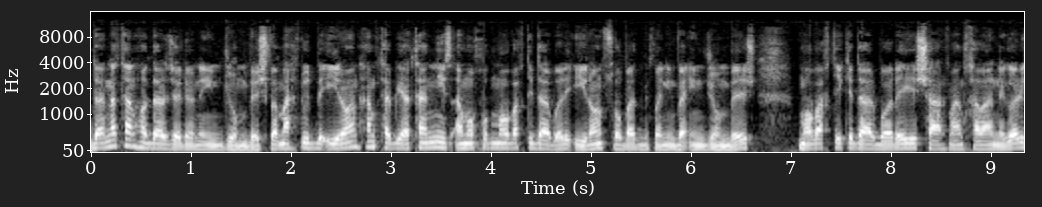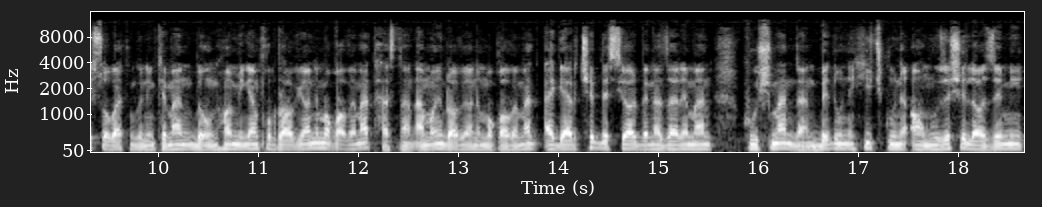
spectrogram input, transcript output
در نه تنها در جریان این جنبش و محدود به ایران هم طبیعتا نیست، اما خب ما وقتی درباره ایران صحبت میکنیم و این جنبش، ما وقتی که درباره شهروند خبرنگاری صحبت میکنیم که من به اونها میگم، خب راویان مقاومت هستن، اما این راویان مقاومت اگرچه بسیار به نظر من هوشمندن، بدون هیچ گونه آموزش لازمی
